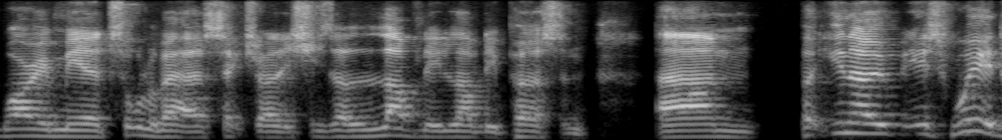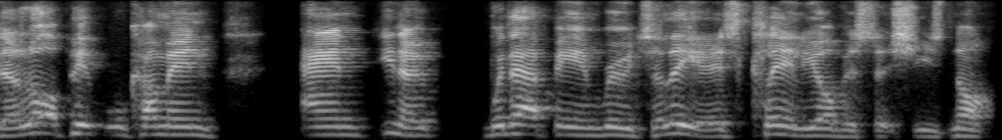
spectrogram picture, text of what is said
worry me at all about her sexuality. She's a lovely, lovely person. Um, but you know, it's weird. A lot of people come in, and you know, without being rude to Lita, it's clearly obvious that she's not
